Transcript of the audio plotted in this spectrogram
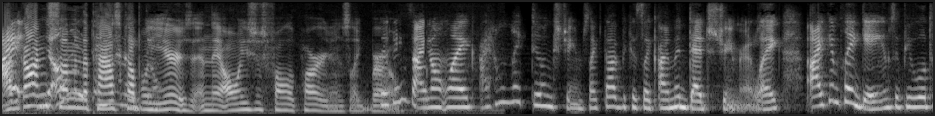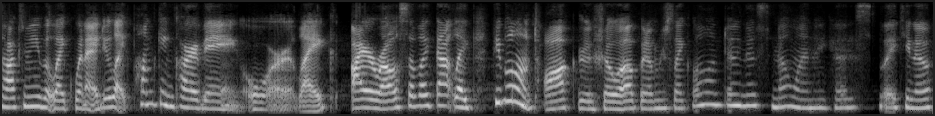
I- I've gotten the some in the past couple don't- years, and they always just fall apart. And it's like, bro. The things I don't like, I don't like doing streams like that because like I'm a dead streamer. Like I can play games and people talk to me, but like when I do like pumpkin carving or like IRL stuff like that, like people don't talk or show up, and I'm just like, well, I'm doing this to no one, I guess. Like you know,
